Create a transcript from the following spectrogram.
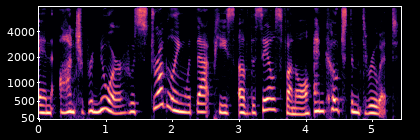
an entrepreneur who's struggling with that piece of the sales funnel and coach them through it.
